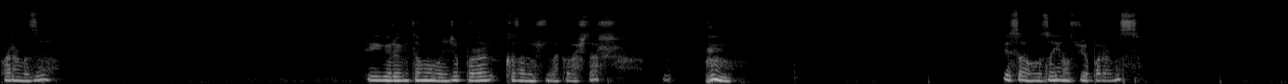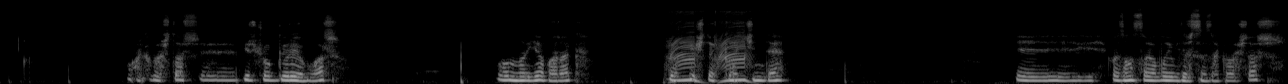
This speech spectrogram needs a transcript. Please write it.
paranızı e, görevi tamamlayınca para kazanıyorsunuz arkadaşlar. Hesabınıza yansıyor paranız. Arkadaşlar e, birçok görev var. Onları yaparak 4-5 dakika içinde e, kazanç sağlayabilirsiniz arkadaşlar.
